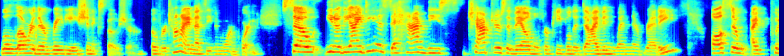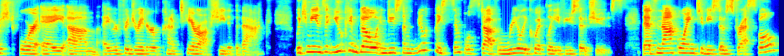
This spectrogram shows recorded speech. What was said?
will lower their radiation exposure over time. That's even more important. So, you know, the idea is to have these chapters available for people to dive in when they're ready. Also, I pushed for a, um, a refrigerator kind of tear off sheet at the back, which means that you can go and do some really simple stuff really quickly if you so choose. That's not going to be so stressful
